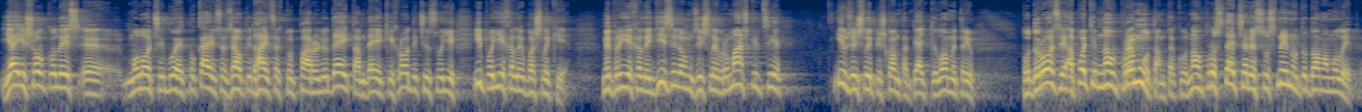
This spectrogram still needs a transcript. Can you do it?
Я йшов колись, е, молодший був, як покаявся, взяв під гайцях тут пару людей, там деяких родичів своїх, і поїхали в башлики. Ми приїхали дізелем, зійшли в Ромашківці і вже йшли пішком там 5 кілометрів по дорозі, а потім навпряму там таку, навпросте через Соснину до дома молитви.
